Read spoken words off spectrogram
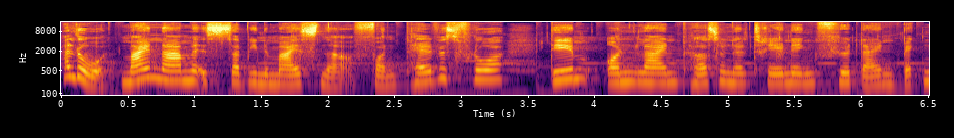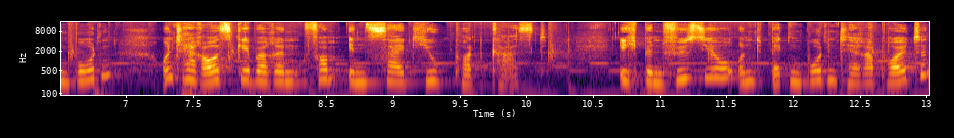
Hallo, mein Name ist Sabine Meissner von Pelvisfloor, dem Online Personal Training für deinen Beckenboden und Herausgeberin vom Inside You Podcast. Ich bin Physio- und Beckenbodentherapeutin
